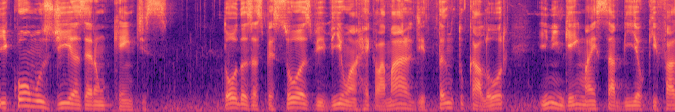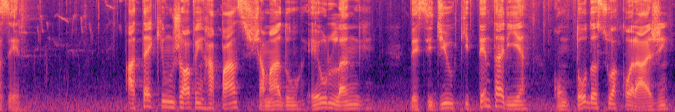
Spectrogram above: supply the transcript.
E como os dias eram quentes, todas as pessoas viviam a reclamar de tanto calor e ninguém mais sabia o que fazer. Até que um jovem rapaz chamado Eulang decidiu que tentaria, com toda a sua coragem,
